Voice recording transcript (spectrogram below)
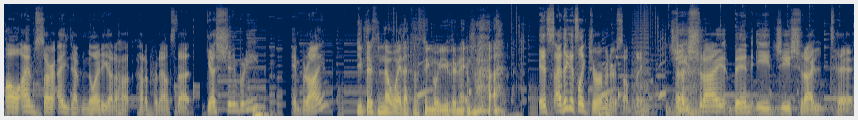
Oh, I'm sorry. I have no idea how, how to pronounce that. Geshinbrin? And Brian? There's no way that's a single username. It's. I think it's like German or something. G Schrei bin e G Schrei te.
